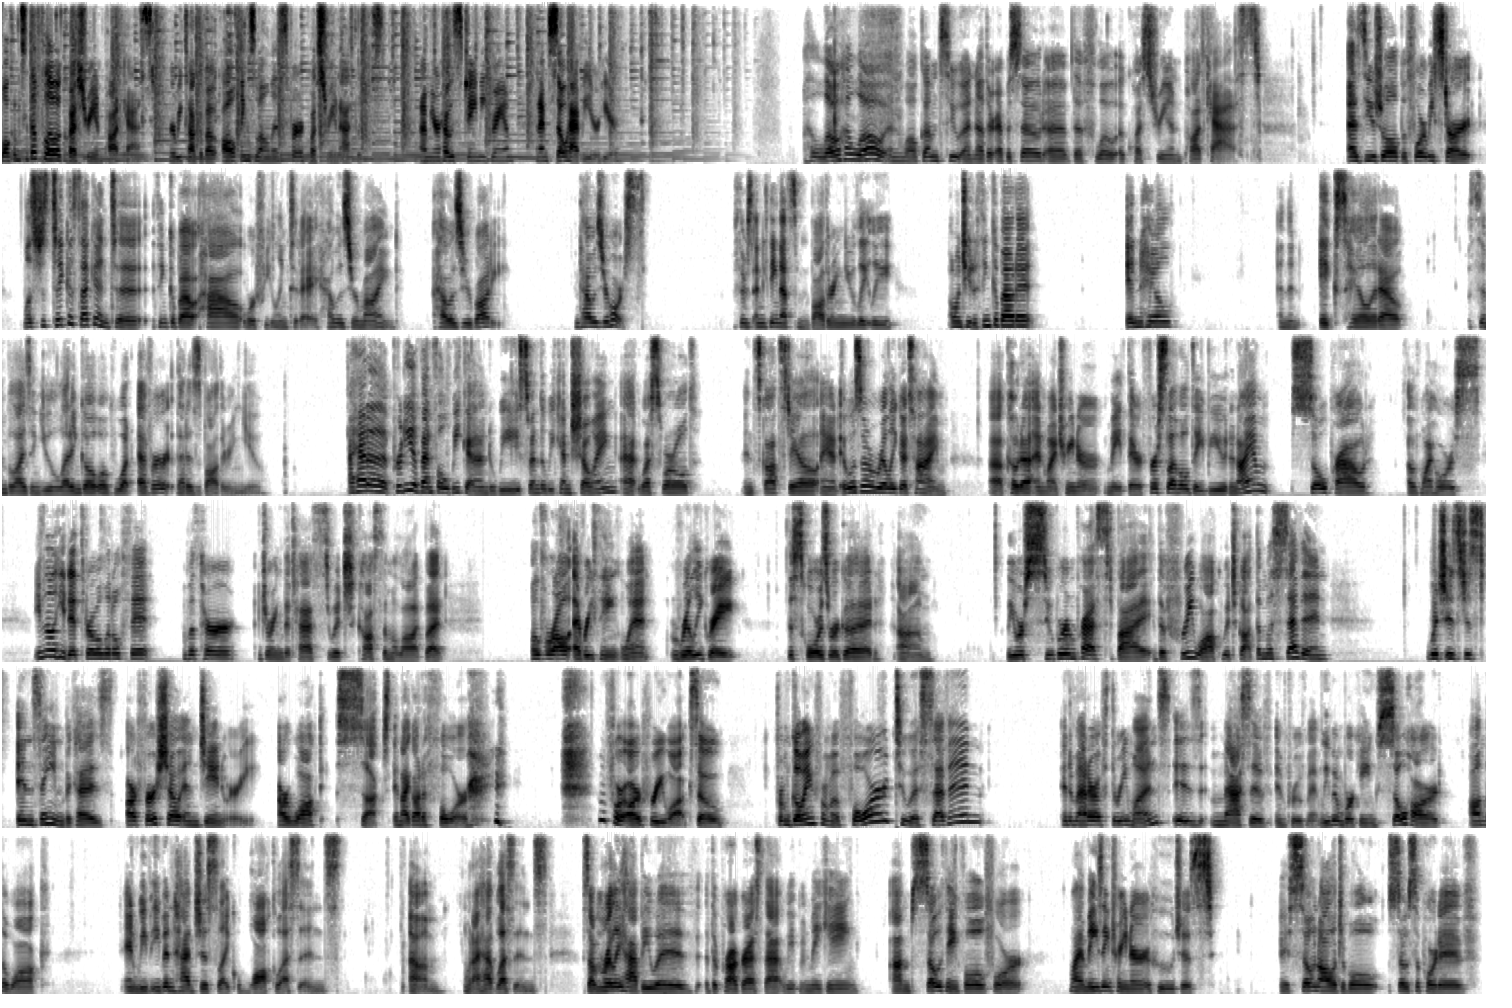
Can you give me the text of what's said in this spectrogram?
Welcome to the Flow Equestrian Podcast, where we talk about all things wellness for equestrian athletes. I'm your host, Jamie Graham, and I'm so happy you're here. Hello, hello, and welcome to another episode of the Flow Equestrian Podcast. As usual, before we start, let's just take a second to think about how we're feeling today. How is your mind? How is your body? And how is your horse? If there's anything that's been bothering you lately, I want you to think about it, inhale, and then exhale it out, symbolizing you letting go of whatever that is bothering you. I had a pretty eventful weekend. We spent the weekend showing at Westworld in Scottsdale, and it was a really good time. Uh, Coda and my trainer made their first level debut, and I am so proud of my horse. Even though he did throw a little fit with her during the test, which cost them a lot, but overall, everything went really great. The scores were good. Um, we were super impressed by the free walk, which got them a seven, which is just insane because our first show in January, our walk sucked, and I got a four for our free walk. So, from going from a four to a seven in a matter of three months is massive improvement. We've been working so hard on the walk, and we've even had just like walk lessons um, when I have lessons. So I'm really happy with the progress that we've been making. I'm so thankful for my amazing trainer who just is so knowledgeable, so supportive,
